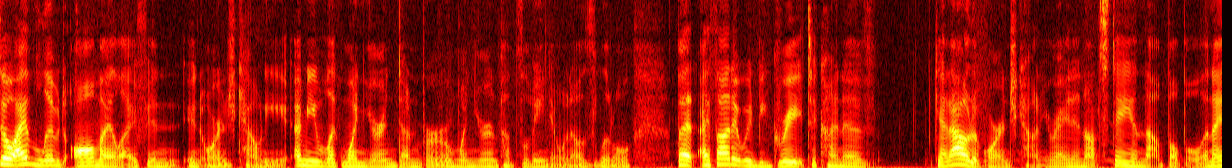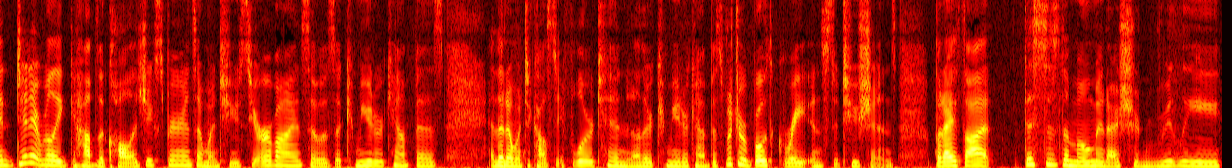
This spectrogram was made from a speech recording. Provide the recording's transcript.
So I've lived all my life in in Orange County. I mean, like one year in Denver, one year in Pennsylvania when I was little. But I thought it would be great to kind of get out of Orange County, right, and not stay in that bubble. And I didn't really have the college experience. I went to UC Irvine, so it was a commuter campus, and then I went to Cal State Fullerton, another commuter campus, which were both great institutions. But I thought this is the moment I should really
